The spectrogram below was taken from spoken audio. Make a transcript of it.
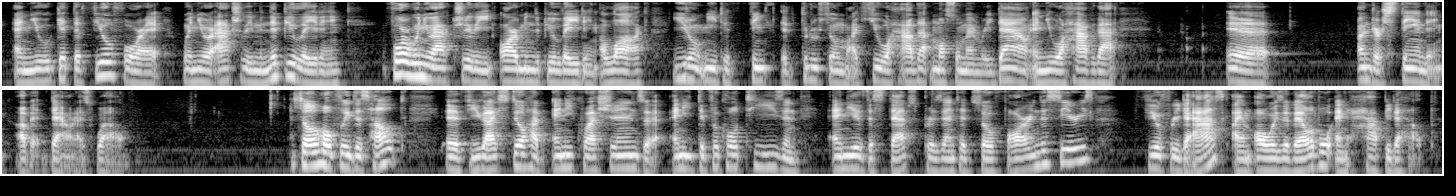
and you will get the feel for it when you're actually manipulating. For when you actually are manipulating a lock, you don't need to think it through so much. You will have that muscle memory down, and you will have that uh, understanding of it down as well. So hopefully this helped. If you guys still have any questions, uh, any difficulties in any of the steps presented so far in this series, feel free to ask. I am always available and happy to help.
